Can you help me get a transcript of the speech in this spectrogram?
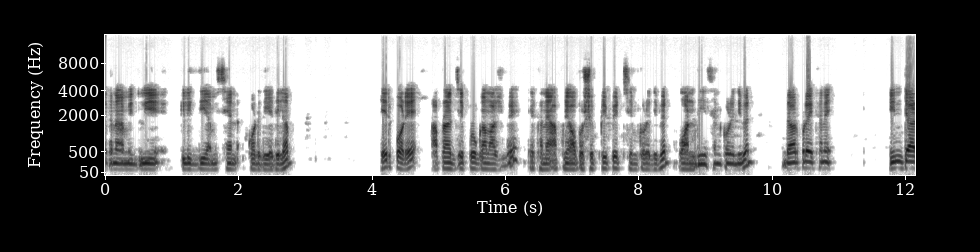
এখানে আমি দুই ক্লিক দিয়ে আমি সেন্ড করে দিয়ে দিলাম। এরপরে আপনার যে প্রোগ্রাম আসবে, এখানে আপনি অবশ্যই প্রিপেড সিম করে দিবেন ওয়ান দিয়ে সেন্ড করে দিবেন। দেওয়ার পরে এখানে ইন্টার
